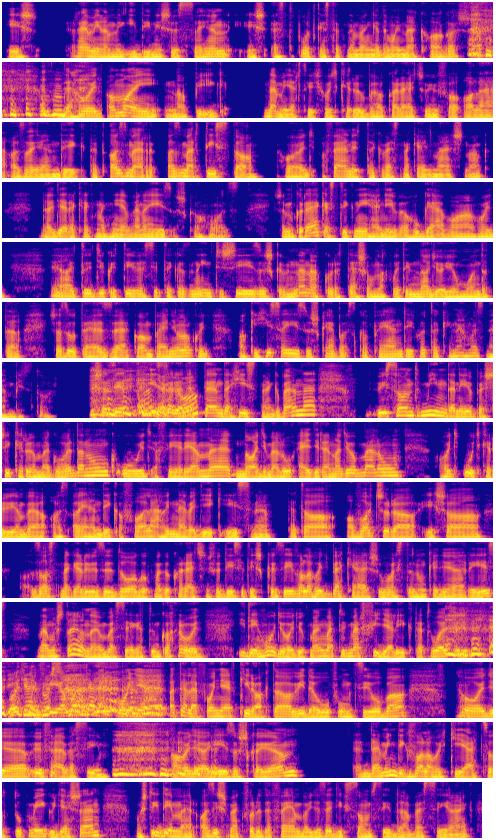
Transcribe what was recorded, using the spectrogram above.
és remélem még idén is összejön, és ezt a podcastet nem engedem, hogy meghallgassa, de hogy a mai napig nem érti, hogy hogy kerül be a karácsonyfa alá az ajándék. Tehát az már, az már tiszta, hogy a felnőttek vesznek egymásnak, de a gyerekeknek nyilván a Jézuska hoz. És amikor elkezdték néhány éve a hugával, hogy jaj, tudjuk, hogy ti veszitek, az nincs is Jézuska, nem, akkor a tesómnak volt egy nagyon jó mondata, és azóta ezzel kampányolok, hogy aki hisz a Jézuskába, az kap ajándékot, aki nem, az nem biztos. És ezért kényszeredetten, de hisznek benne, viszont minden évben sikerül megoldanunk úgy a férjemmel, nagy meló, egyre nagyobb meló, hogy úgy kerüljön be az ajándék a falá, hogy ne vegyék észre. Tehát a, a vacsora és a, az azt megelőző dolgok, meg a karácsonyfa díszítés közé valahogy be kell súvasztanunk egy olyan részt, mert most nagyon-nagyon beszélgettünk arról, hogy idén hogy oldjuk meg, mert hogy már figyelik, tehát volt, hogy volt egy fiam a telefonját, a telefonját kirakta a videó funkcióba, hogy ő felveszi, ahogy a Jézuska jön, de mindig valahogy kijátszottuk még ügyesen. Most idén már az is megfordult a fejembe, hogy az egyik szomszéddal beszélek,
